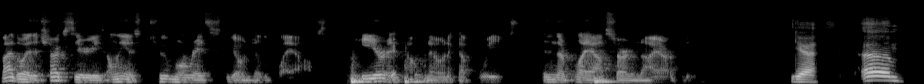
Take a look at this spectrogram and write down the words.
By the way, the Truck Series only has two more races to go until the playoffs. Here in Pocono in a couple weeks, and then their playoffs start at IRP. Yeah, um,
